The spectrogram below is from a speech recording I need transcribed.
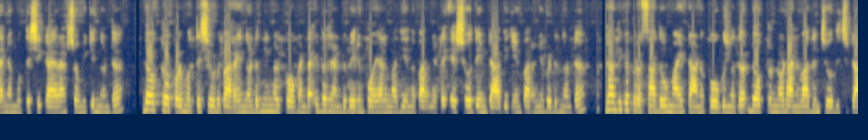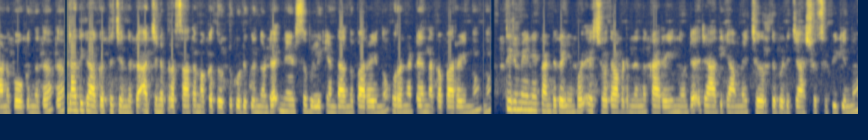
തന്നെ മുത്തശ്ശി കയറാൻ ശ്രമിക്കുന്നുണ്ട്. ഡോക്ടർ അപ്പോൾ മുത്തശ്ശിയോട് പറയുന്നുണ്ട് നിങ്ങൾ പോകണ്ട ഇവർ രണ്ടുപേരും പോയാൽ മതി എന്ന് പറഞ്ഞിട്ട് യശോദയും രാധികയും പറഞ്ഞു വിടുന്നുണ്ട്. രാധിക പ്രസാദവുമായിട്ടാണ് പോകുന്നത്. ഡോക്ടറിനോട് അനുവാദം ചോദിച്ചിട്ടാണ് പോകുന്നത്. രാധിക അകത്ത് ചെന്നിട്ട് അച്ഛന് പ്രസാദമൊക്കെ തൊട്ടു കൊടുക്കുന്നുണ്ട്. നേഴ്സ് വിളിക്കണ്ട എന്ന് പറയുന്നു. ഉറങ്ങട്ടെ എന്നൊക്കെ പറയുന്നു. തിരുമേനെ കണ്ടു കഴിയുമ്പോൾ യശോദ അവിടെ നിന്ന് കരയുന്നുണ്ട്. രാധിക അമ്മയെ ചേർത്ത് പിടിച്ച് ആശ്വസിപ്പിക്കുന്നു.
